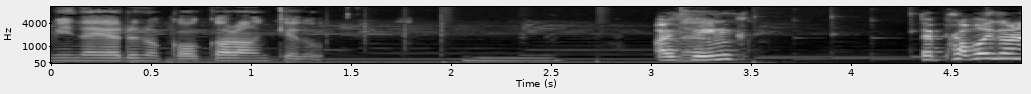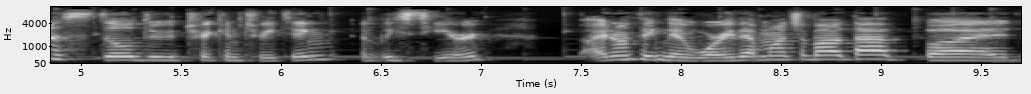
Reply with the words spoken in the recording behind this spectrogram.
みんなやるのかわからんけど。 I Yeah. think they're probably gonna still do trick and treating, at least here. I don't think they worry that much about that, but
